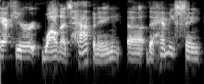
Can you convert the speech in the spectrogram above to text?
after while that's happening, uh, the HemiSync,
